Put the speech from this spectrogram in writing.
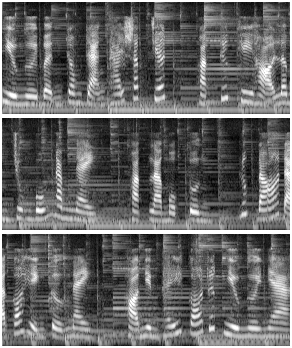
nhiều người bệnh trong trạng thái sắp chết, hoặc trước khi họ lâm chung 4 năm ngày, hoặc là một tuần, lúc đó đã có hiện tượng này. Họ nhìn thấy có rất nhiều người nhà,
